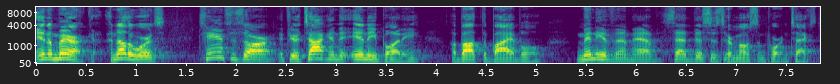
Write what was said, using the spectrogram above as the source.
in America. In other words, chances are, if you're talking to anybody about the Bible, many of them have said this is their most important text.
